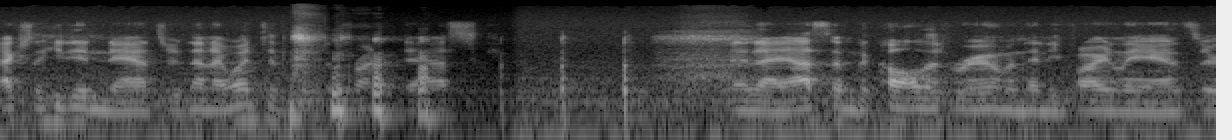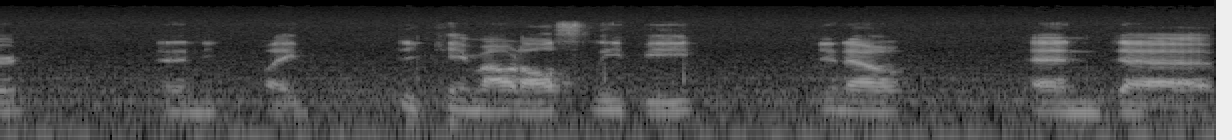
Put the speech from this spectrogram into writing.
Actually, he didn't answer. Then I went to the front desk and I asked him to call his room, and then he finally answered, and then he like he came out all sleepy, you know, and uh,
